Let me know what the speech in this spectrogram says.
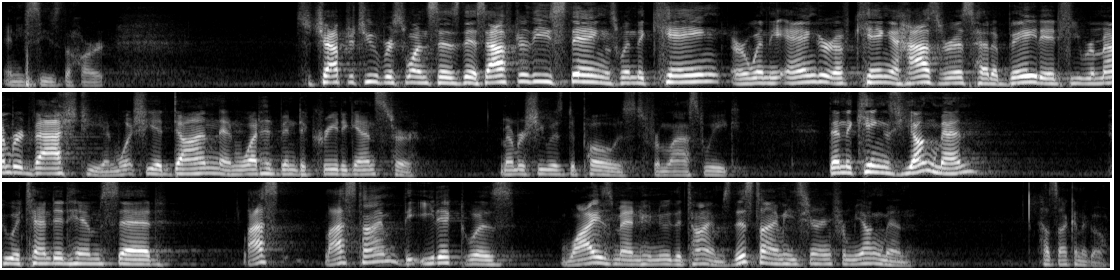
and He sees the heart. So, chapter 2, verse 1 says this After these things, when the king, or when the anger of King Ahasuerus had abated, he remembered Vashti and what she had done and what had been decreed against her. Remember, she was deposed from last week. Then the king's young men, who attended him said, Last, last time the edict was wise men who knew the times. This time he's hearing from young men. How's that going to go?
